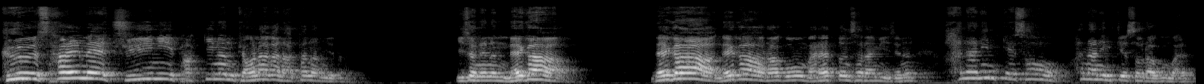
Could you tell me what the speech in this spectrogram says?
그 삶의 주인이 바뀌는 변화가 나타납니다. 이전에는 내가, 내가, 내가라고 말했던 사람이 이제는 하나님께서, 하나님께서라고 말,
